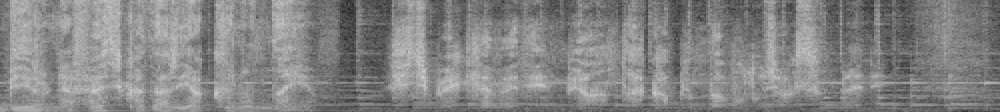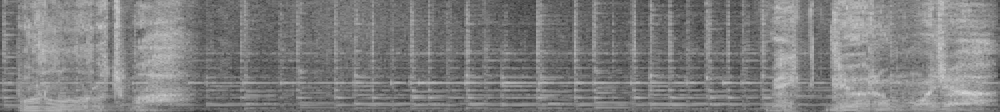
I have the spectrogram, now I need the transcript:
Bir nefes kadar yakınındayım. Hiç beklemediğin bir anda kapında bulacaksın beni. Bunu unutma. Bekliyorum hoca.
